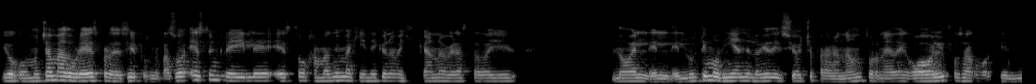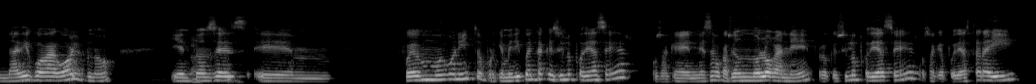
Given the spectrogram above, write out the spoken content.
digo, con mucha madurez, pero decir, pues me pasó esto increíble, esto jamás me imaginé que una mexicana hubiera estado ahí, no, el, el, el, último día en el hoyo 18 para ganar un torneo de golf, o sea, porque nadie juega golf, ¿no? Y entonces eh, fue muy bonito porque me di cuenta que sí lo podía hacer, o sea, que en esa ocasión no lo gané, pero que sí lo podía hacer, o sea, que podía estar ahí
